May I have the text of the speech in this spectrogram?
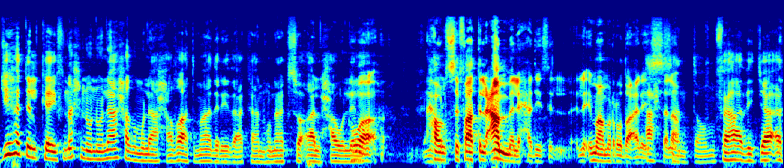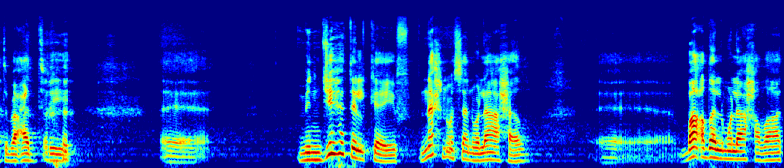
جهة الكيف نحن نلاحظ ملاحظات ما أدري إذا كان هناك سؤال حول هو حول الصفات العامة لحديث الإمام الرضا عليه السلام. أحسنتم. فهذه جاءت بعد في من جهة الكيف نحن سنلاحظ آه، بعض الملاحظات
